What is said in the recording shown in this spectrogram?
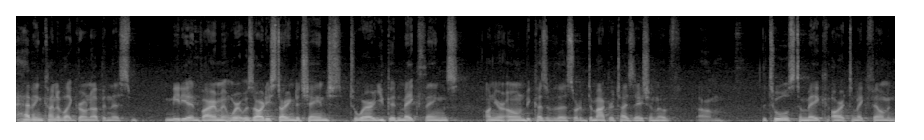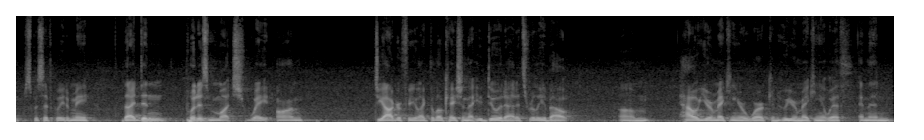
having kind of like grown up in this media environment where it was already starting to change to where you could make things on your own because of the sort of democratization of um, the tools to make art, to make film, and specifically to me, that I didn't put as much weight on geography, like the location that you do it at. It's really about um, how you're making your work and who you're making it with, and then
